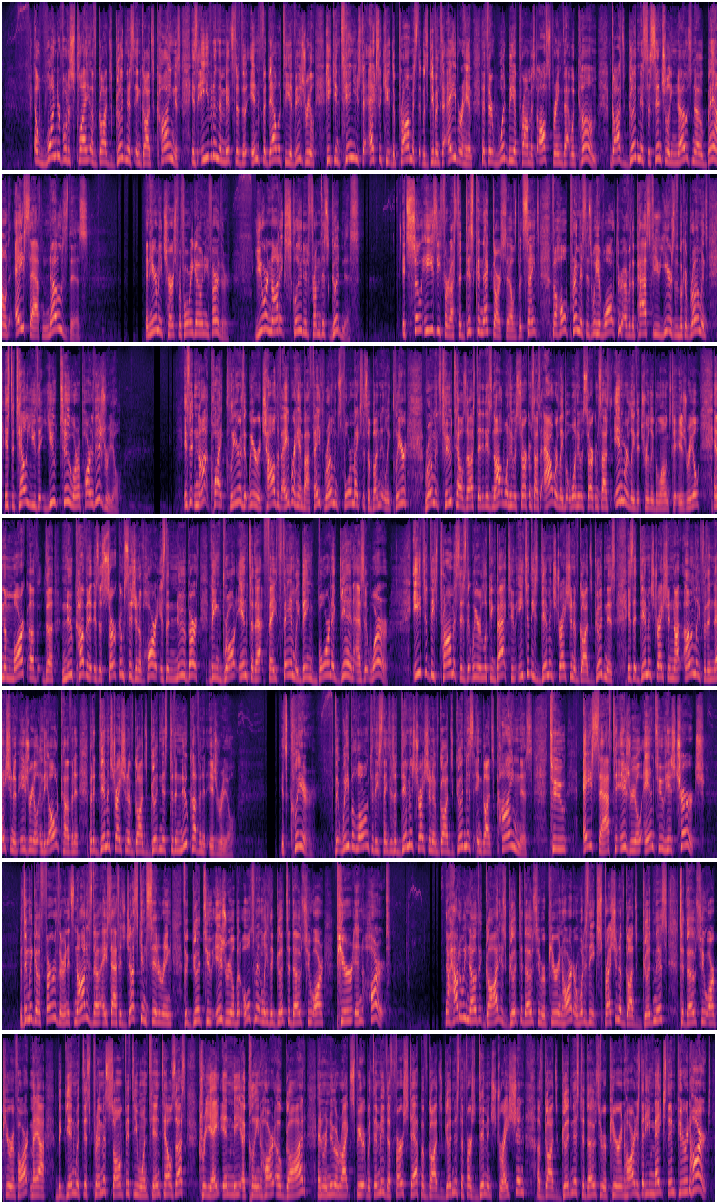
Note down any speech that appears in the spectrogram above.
A wonderful display of God's goodness and God's kindness is even in the midst of the infidelity of Israel, he continues to execute the promise that was given to Abraham that there would be a promised offspring that would come. God's goodness essentially knows no bound. Asaph knows this. And hear me, church, before we go any further. You are not excluded from this goodness. It's so easy for us to disconnect ourselves. But, saints, the whole premise as we have walked through over the past few years of the book of Romans is to tell you that you too are a part of Israel. Is it not quite clear that we are a child of Abraham by faith? Romans 4 makes this abundantly clear. Romans 2 tells us that it is not one who is circumcised outwardly, but one who is circumcised inwardly that truly belongs to Israel. And the mark of the new covenant is the circumcision of heart, is the new birth, being brought into that faith family, being born again, as it were. Each of these promises that we are looking back to, each of these demonstration of God's goodness is a demonstration not only for the nation of Israel in the old covenant, but a demonstration of God's goodness to the new covenant Israel. It's clear that we belong to these things. There's a demonstration of God's goodness and God's kindness to Asaph, to Israel, and to his church. But then we go further, and it's not as though Asaph is just considering the good to Israel, but ultimately the good to those who are pure in heart. Now, how do we know that God is good to those who are pure in heart, or what is the expression of God's goodness to those who are pure of heart? May I begin with this premise? Psalm 51:10 tells us, "Create in me a clean heart, O God, and renew a right spirit within me." The first step of God's goodness, the first demonstration of God's goodness to those who are pure in heart is that he makes them pure in heart.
